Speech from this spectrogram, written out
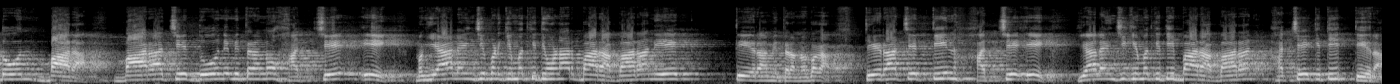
दोन बारा. बाराचे दोन मित्रांनो हातचे एक. मग या लाईनची पण किंमत किती होणार? बारा. बारा आणि एक तेरा मित्रांनो. बघा तेराचे तीन हातचे एक. या लाईनची किंमत किती? बारा. बारा हातचे किती? तेरा.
